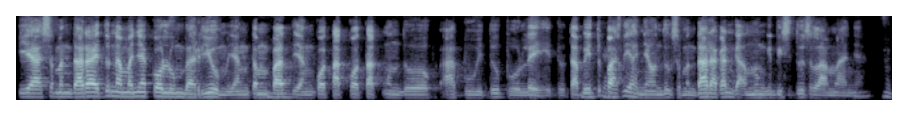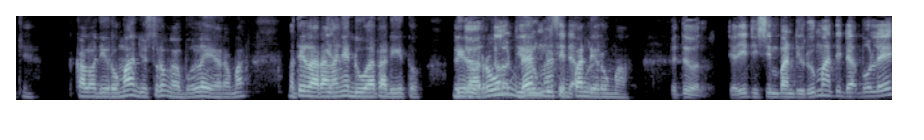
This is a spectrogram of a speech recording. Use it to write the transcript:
Ya, sementara itu namanya kolumbarium, yang tempat Hmm. yang kotak-kotak untuk abu itu boleh itu. Tapi itu Oke. pasti hanya untuk sementara kan, nggak mungkin di situ selamanya. Oke. Kalau di rumah justru nggak boleh ya, Rama. Berarti larangannya dua tadi itu. Betul, kalau Dilarung di dan rumah disimpan di rumah. Betul. Jadi disimpan di rumah tidak boleh,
